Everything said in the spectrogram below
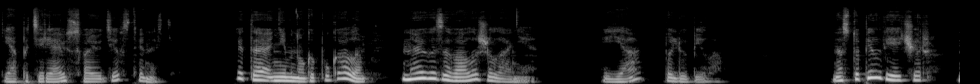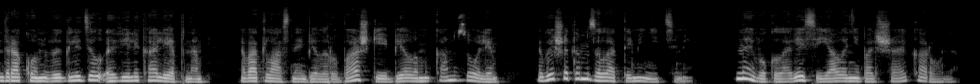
Я потеряю свою девственность. Это немного пугало, но и вызывало желание. Я полюбила. Наступил вечер. Дракон выглядел великолепно в атласной белой рубашке и белом камзоле, вышитом золотыми нитями. На его голове сияла небольшая корона.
